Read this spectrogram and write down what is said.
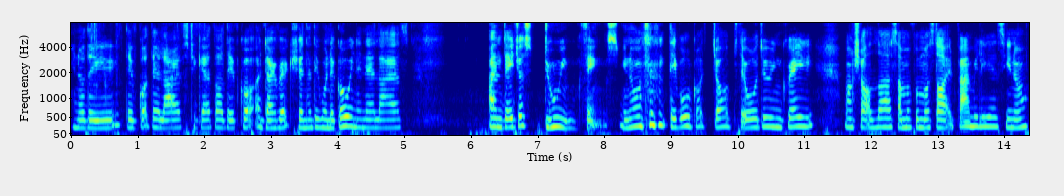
You know they they've got their lives together. They've got a direction that they want to go in in their lives. And they're just doing things you know? They've all got jobs. They're all doing great. Mashallah some of them have started families you know?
